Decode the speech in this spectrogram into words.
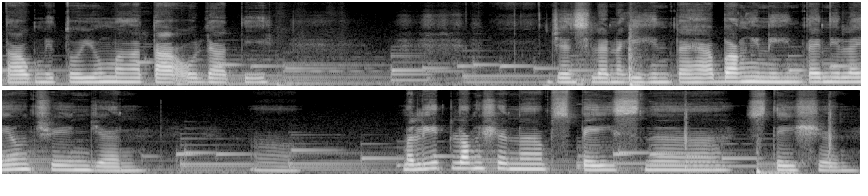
tawag nito yung mga tao dati. Diyan sila naghihintay habang hinihintay nila yung train dyan. Ah, maliit lang siya na space na station.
